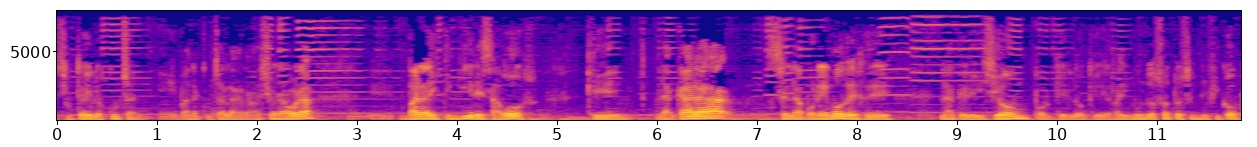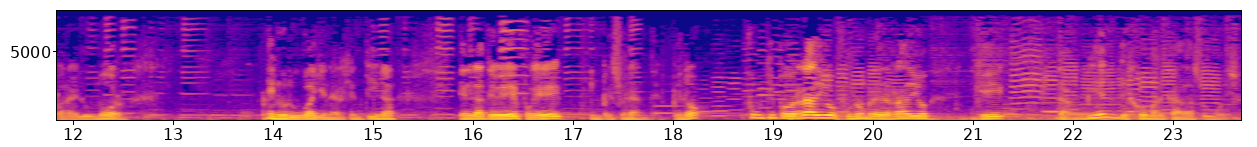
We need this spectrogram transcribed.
si ustedes lo escuchan y van a escuchar la grabación ahora, eh, van a distinguir esa voz, que la cara se la ponemos desde la televisión, porque lo que Raimundo Soto significó para el humor en Uruguay y en Argentina, en la TV fue impresionante. Pero fue un tipo de radio, fue un hombre de radio que también dejó marcada su huella.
